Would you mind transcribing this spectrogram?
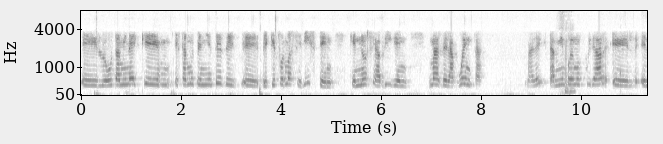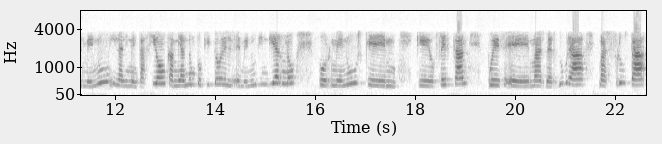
Eh, luego también hay que estar muy pendientes de, eh, de qué forma se visten, que no se abriguen más de la cuenta. ¿Vale? También podemos cuidar el, el menú y la alimentación, cambiando un poquito el, el menú de invierno por menús que, que ofrezcan pues eh, más verdura, más fruta,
